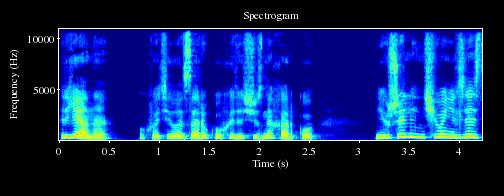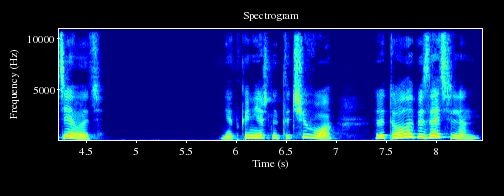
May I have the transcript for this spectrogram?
«Рьяна!» — ухватила за руку уходящую знахарку. «Неужели ничего нельзя сделать?» «Нет, конечно, ты чего? Ритуал обязателен.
